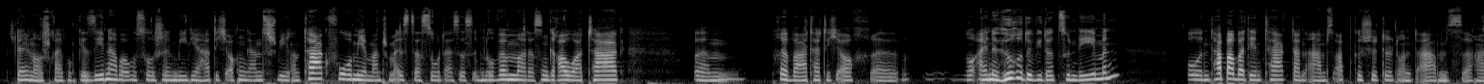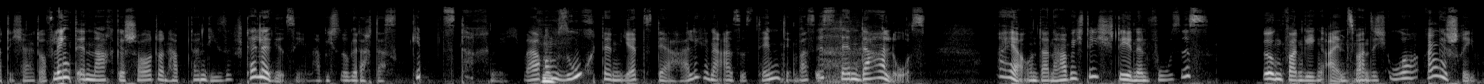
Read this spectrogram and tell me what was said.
Stellenausschreibung gesehen habe auf Social Media, hatte ich auch einen ganz schweren Tag vor mir. Manchmal ist das so, dass es im November, das ist ein grauer Tag. Ähm, privat hatte ich auch äh, so eine Hürde wieder zu nehmen und habe aber den Tag dann abends abgeschüttelt und abends äh, hatte ich halt auf LinkedIn nachgeschaut und habe dann diese Stelle gesehen. Habe ich so gedacht, das gibt's doch nicht. Warum hm. sucht denn jetzt der Halli eine Assistentin? Was ist denn da los? Naja, und dann habe ich dich stehenden Fußes irgendwann gegen 21 Uhr angeschrieben.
